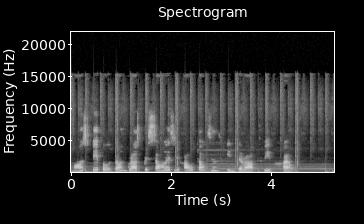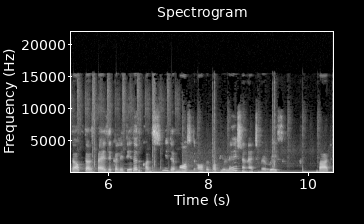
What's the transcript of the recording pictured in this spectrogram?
most people don't grasp precisely how toxins interact with health. Doctors basically didn't consider most of the population at the risk, but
